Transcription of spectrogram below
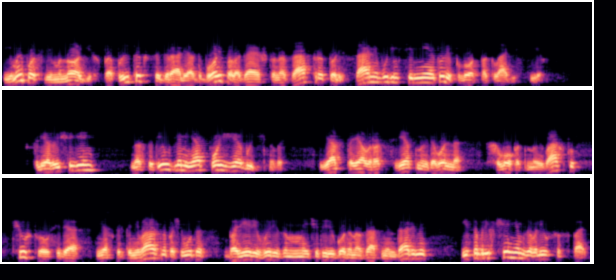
И мы после многих попыток сыграли отбой, полагая, что на завтра то ли сами будем сильнее, то ли плот покладистее. Следующий день наступил для меня позже обычного. Я стоял рассветную, довольно хлопотную вахту, чувствовал себя несколько неважно, почему-то болели вырезанные четыре года назад миндалины и с облегчением завалился спать.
